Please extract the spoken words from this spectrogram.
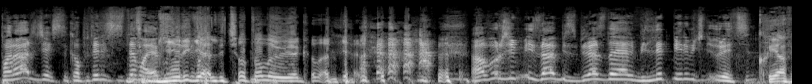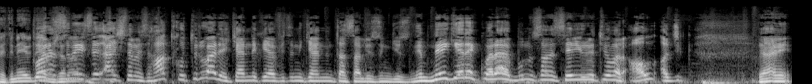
para harcayacaksın kapitalist sistem ayak Geri geldi çatal övüye kadar geldi. Aburcum muyuz abi biz? Biraz da yani millet benim için üretsin. Kıyafetini evde Parası yapacaksın. abi. neyse ha işte mesela hat kotürü var ya kendi kıyafetini kendin tasarlıyorsun giyiyorsun. Ne, ne gerek var abi bunu sana seri üretiyorlar. Al acık yani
